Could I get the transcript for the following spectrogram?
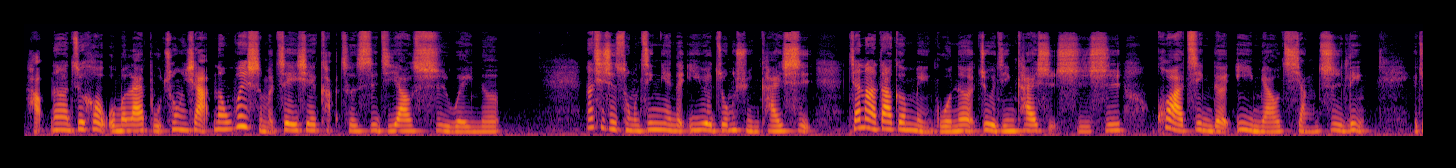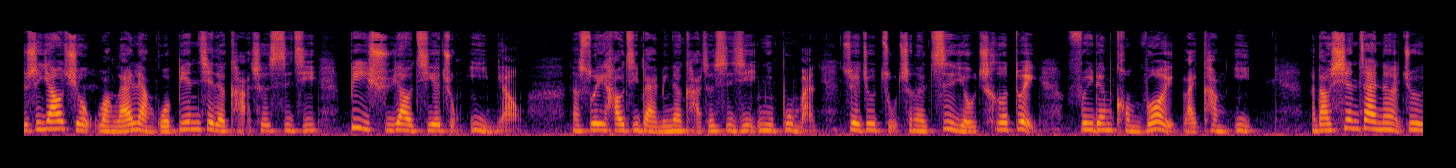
好，那最后我们来补充一下，那为什么这些卡车司机要示威呢？那其实从今年的一月中旬开始，加拿大跟美国呢就已经开始实施跨境的疫苗强制令。也就是要求往来两国边界的卡车司机必须要接种疫苗，那所以好几百名的卡车司机因为不满，所以就组成了自由车队 （Freedom Convoy） 来抗议。那到现在呢，就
